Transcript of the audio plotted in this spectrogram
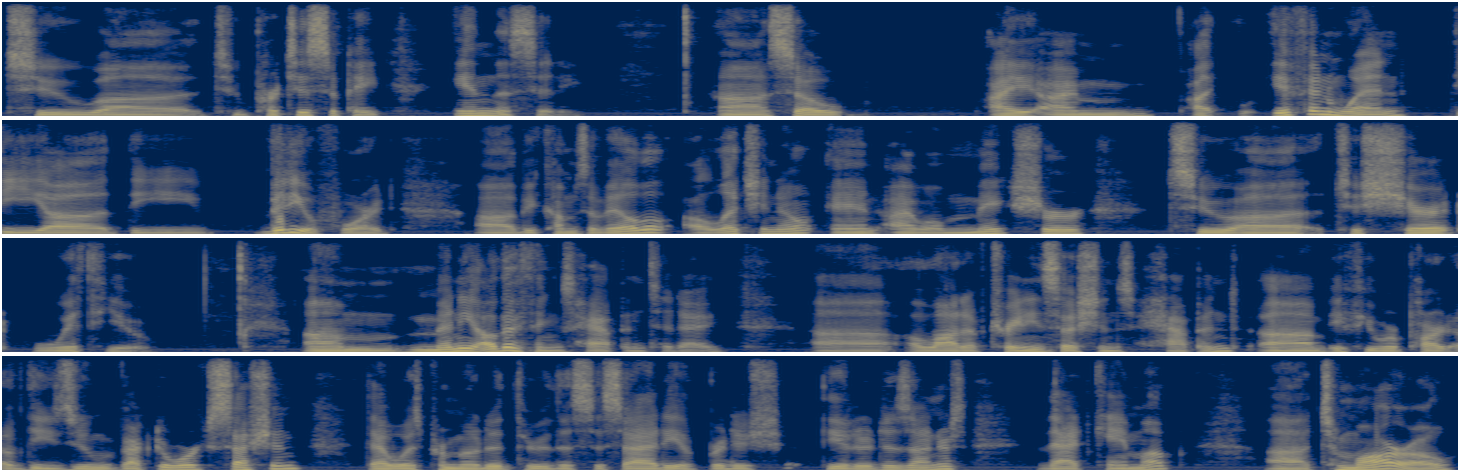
to uh, to participate in the city. Uh, so, I, I'm I, if and when the uh, the video for it uh, becomes available, I'll let you know, and I will make sure to uh, to share it with you. Um, many other things happened today. Uh, a lot of training sessions happened. Um, if you were part of the Zoom Vectorworks session that was promoted through the Society of British Theatre Designers, that came up. Uh, tomorrow,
